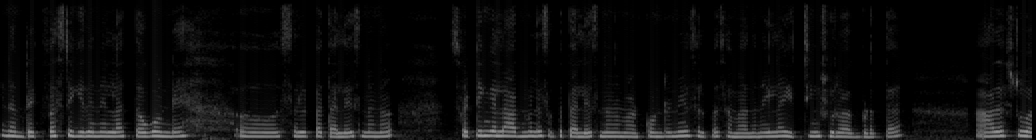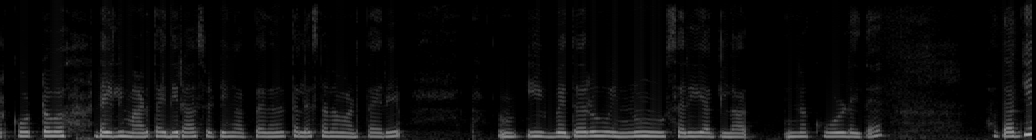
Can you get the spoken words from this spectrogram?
ಇನ್ನು ಬ್ರೇಕ್ಫಾಸ್ಟಿಗೆ ಇದನ್ನೆಲ್ಲ ತೊಗೊಂಡೆ. ಸ್ವಲ್ಪ ತಲೆ ಸ್ನಾನ ಸ್ವೆಟ್ಟಿಂಗ್ ಎಲ್ಲ ಆದಮೇಲೆ ಸ್ವಲ್ಪ ತಲೆ ಸ್ನಾನ ಮಾಡಿಕೊಂಡ್ರೆ ಸ್ವಲ್ಪ ಸಮಾಧಾನ. ಇಲ್ಲ ಇಚ್ಚಿಂಗ್ ಶುರು ಆಗಿಬಿಡುತ್ತೆ. ಆದಷ್ಟು ವರ್ಕೌಟ್ ಡೈಲಿ ಮಾಡ್ತಾ ಇದ್ದೀರಾ? ಸ್ವೆಟ್ಟಿಂಗ್ ಆಗ್ತಾಯಿದೆ ಅಂದರೆ ತಲೆ ಸ್ನಾನ ಮಾಡ್ತಾಯಿರಿ ಈ ವೆದರು ಇನ್ನೂ ಸರಿಯಾಗಿಲ್ಲ ಇನ್ನು ಕೋಲ್ಡ್ ಇದೆ. ಹಾಗಾಗಿ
